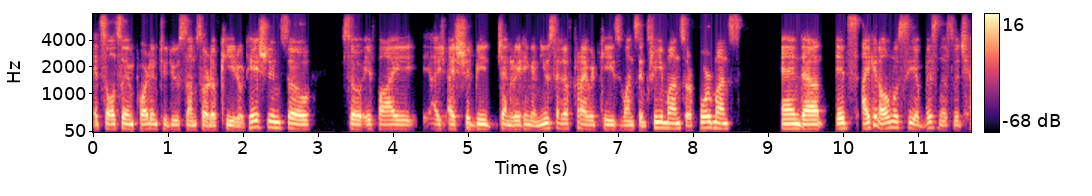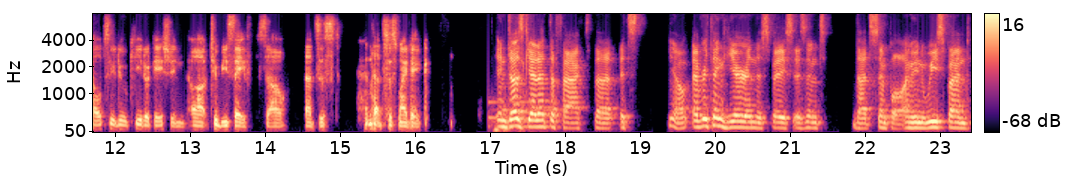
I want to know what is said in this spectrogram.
It's also important to do some sort of key rotation. So so if I, I, I should be generating a new set of private keys once in three months or four months, and uh, it's I can almost see a business which helps you do key rotation uh, to be safe. So that's just that's just my take and does get at the fact that it's you know everything here in this space isn't that simple. I mean we spend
